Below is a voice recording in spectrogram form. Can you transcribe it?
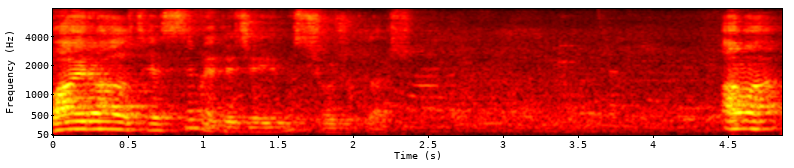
bayrağı teslim edeceğimiz çocuklar. Ama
